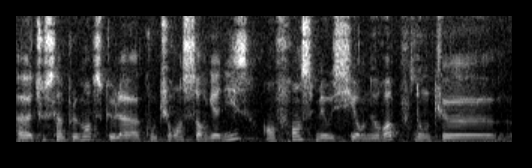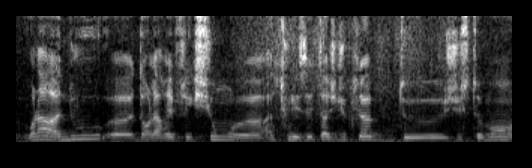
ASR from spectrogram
Euh, tout simplement parce que la concurrence s'organise en France mais aussi en Europe. Donc euh, voilà, à nous, dans la réflexion à tous les étages du club, de justement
